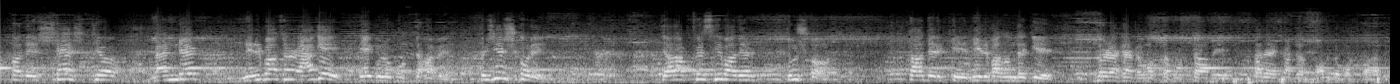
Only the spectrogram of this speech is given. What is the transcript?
আপনাদের শেষ যে ম্যান্ডেট নির্বাচনের আগে এগুলো করতে হবে। বিশেষ করে যারা ফেসিবাদের দূষণ তাদেরকে, নির্বাচন থেকে ধরে রাখার ব্যবস্থা করতে হবে, তাদের কাজ বন্ধ করতে হবে।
